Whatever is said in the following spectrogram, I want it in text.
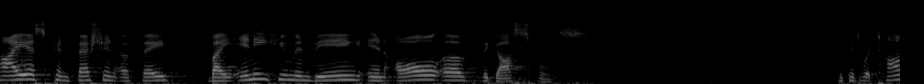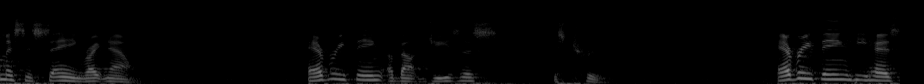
highest confession of faith by any human being in all of the Gospels. Because what Thomas is saying right now, everything about Jesus is true. Everything he has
